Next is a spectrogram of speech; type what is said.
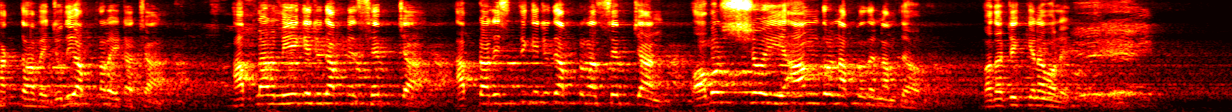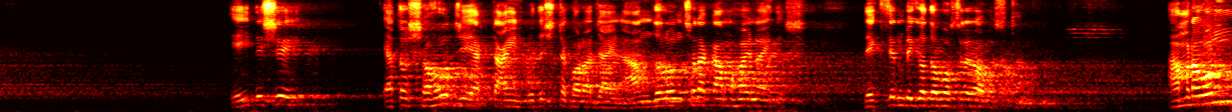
থাকতে হবে, যদি আপনারা এটা চান। আপনার মেয়েকে যদি আপনি সেফ চান, আপনার স্ত্রীকে যদি আপনারা সেফ চান, অবশ্যই আন্দোলন আপনাদের নামতে হবে। কথা ঠিক কিনা বলে? এই দেশে এত সহজে একটা আইন প্রতিষ্ঠা করা যায় না। আন্দোলন ছাড়া কাম হয় না এই দেশে। দেখছেন বিগত বছরের অবস্থা। আমরা অন্য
